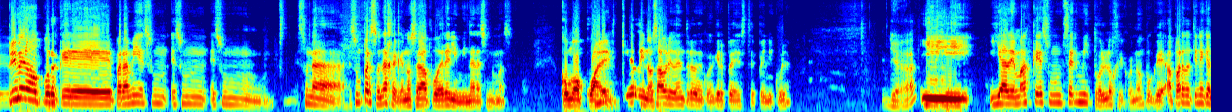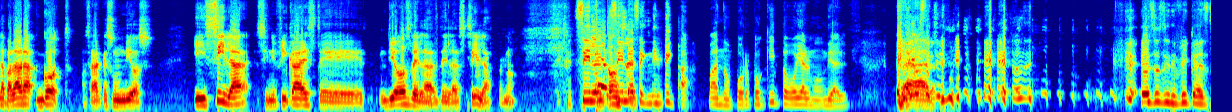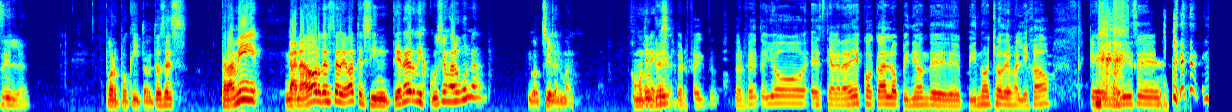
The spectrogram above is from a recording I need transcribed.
Primero porque para mí es un, es un, es un, es una, es un personaje que no se va a poder eliminar así nomás. Como cualquier dinosaurio dentro de cualquier este, película. Ya. Y, y además que es un ser mitológico, ¿no? Porque aparte tiene que la palabra God, o sea, que es un dios. Y Sila significa este dios de, las de las Silas, ¿no? Sila, Sila significa, mano, por poquito voy al mundial. Claro. Eso significa Sila. Por poquito. Entonces, para mí, ganador de este debate sin tener discusión alguna, Godzilla, hermano. Como tiene que ser. Perfecto, perfecto. Yo este, agradezco acá la opinión de, Pinocho desvalijado, que nos dice,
